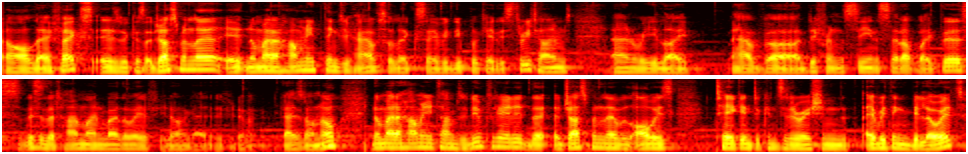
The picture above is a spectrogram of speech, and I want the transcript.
uh, all the effects, is because adjustment layer, it, no matter how many things you have, so like say we duplicate this three times and we like have uh, different scenes set up like this. This is the timeline, by the way, if you don't guys, if you don't guys don't know. No matter how many times you duplicate it, the adjustment layer will always take into consideration everything below it.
